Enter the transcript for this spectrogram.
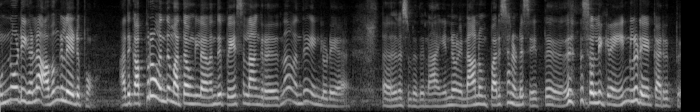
முன்னோடிகளை அவங்கள எடுப்போம். அதுக்கப்புறம் வந்து மற்றவங்கள வந்து பேசலாங்கிறது தான் வந்து எங்களுடைய என்ன சொல்கிறது நான் என்னோட நானும் பரிசனோட சேர்த்து சொல்லிக்கிறேன். எங்களுடைய கருத்து.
